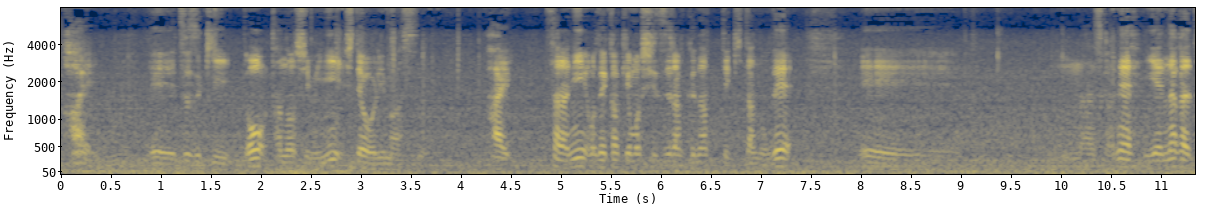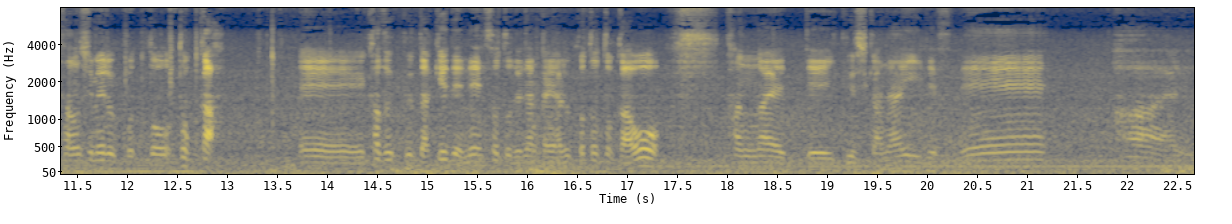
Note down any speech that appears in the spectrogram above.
はい。えー、続きを楽しみにしております。はい。さらにお出かけもしづらくなってきたので、えー、なんですかね、家の中で楽しめることとか、えー、家族だけでね、外でなんかやることとかを考えていくしかないですね。はい。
